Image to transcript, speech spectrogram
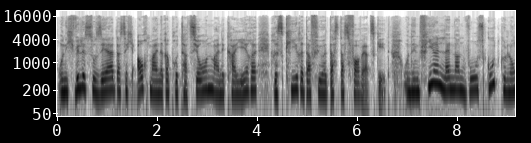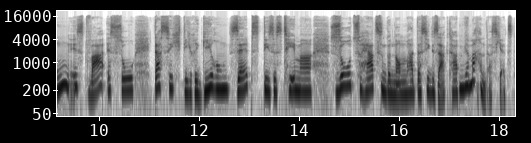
Und ich will es so sehr, dass ich auch meine Reputation, meine Karriere riskiere dafür, dass das vorwärts geht. Und in vielen Ländern, wo es gut gelungen ist, war es so, dass sich die Regierung selbst dieses Thema so zu Herzen genommen hat, dass sie gesagt haben, wir machen das jetzt.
